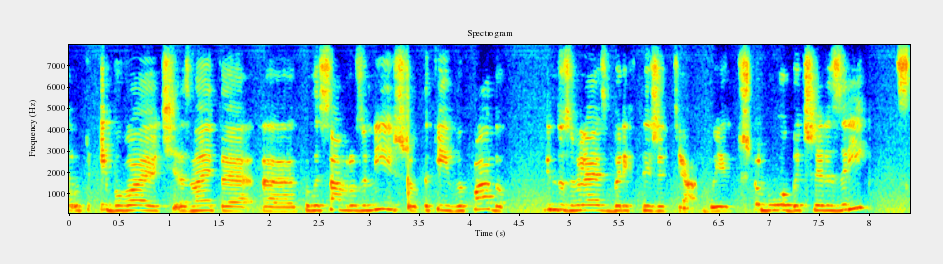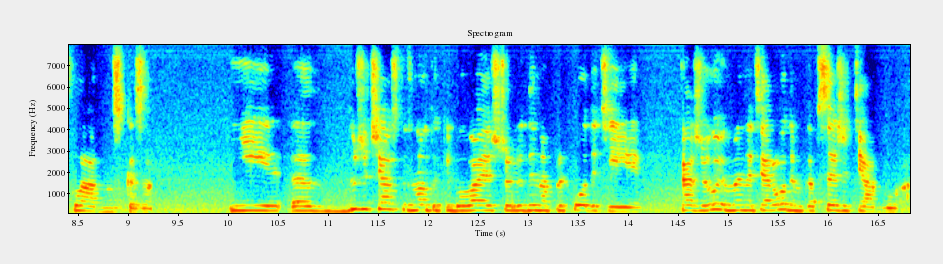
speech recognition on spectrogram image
от такі бувають, знаєте, е, коли сам розумієш, що такий випадок він дозволяє зберегти життя. Бо якщо було би через рік, складно сказати. І е, дуже часто знов таки буває, що людина приходить і каже: Ой, у мене ця родинка все життя була.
